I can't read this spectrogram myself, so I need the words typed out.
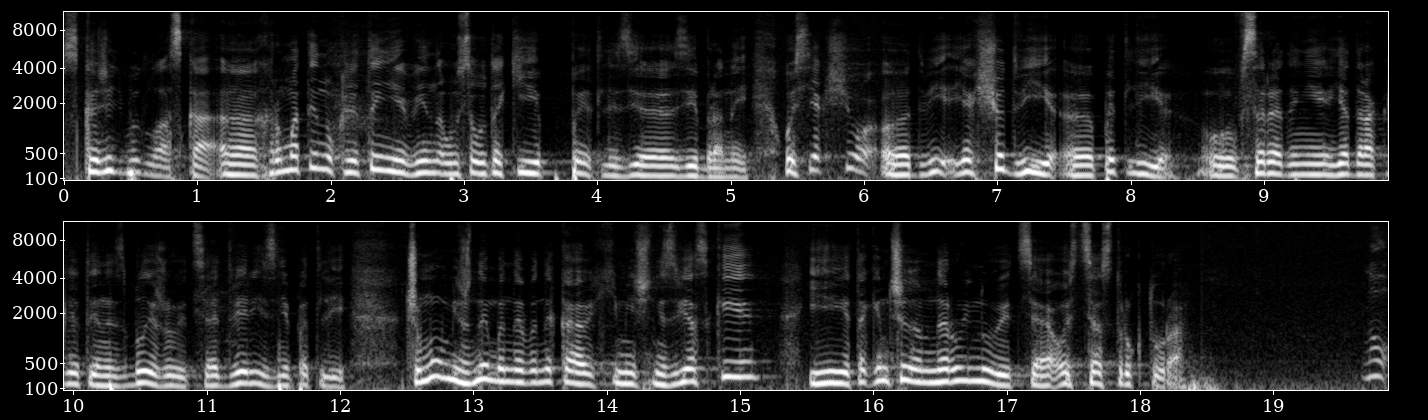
Скажіть, будь ласка, е, хроматин у клітині він ось у такі петлі зібраний. Ось якщо е, дві, якщо дві е, петлі всередині ядра клітини зближуються, дві різні петлі, чому між ними не виникають хімічні зв'язки і таким чином не руйнується ось ця структура? Ну,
